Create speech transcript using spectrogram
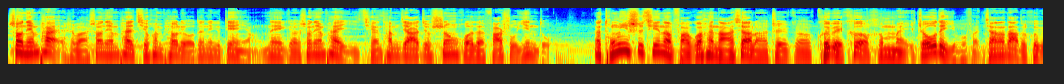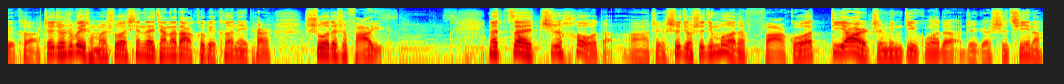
少年派》是吧？《少年派奇幻漂流》的那个电影，那个少年派以前他们家就生活在法属印度。那同一时期呢，法国还拿下了这个魁北克和美洲的一部分，加拿大的魁北克。这就是为什么说现在加拿大魁北克那片说的是法语。那在之后的啊，这个十九世纪末的法国第二殖民帝国的这个时期呢，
